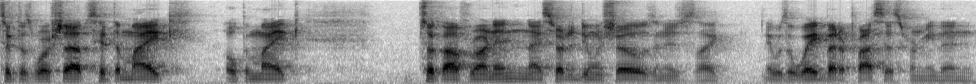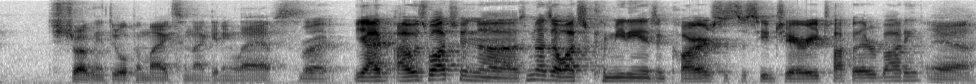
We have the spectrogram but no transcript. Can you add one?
took those workshops, hit the mic, open mic, took off running, and I started doing shows. And it was like, it was a way better process for me than struggling through open mics and not getting laughs. Right. Yeah, I, I was watching. Uh, sometimes I watch comedians in cars just to see Jerry talk with everybody. Yeah.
